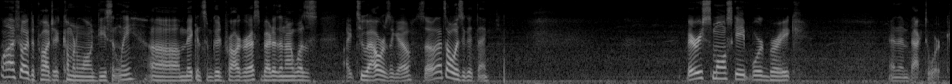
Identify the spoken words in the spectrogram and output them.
Well, I feel like the project coming along decently, uh, making some good progress, better than I was like two hours ago, so that's always a good thing. Very small skateboard break, and then back to work.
